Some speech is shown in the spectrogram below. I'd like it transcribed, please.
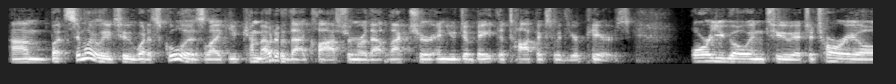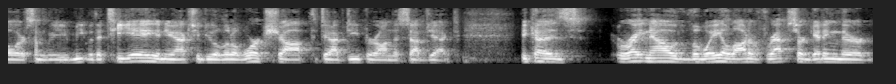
Um, but similarly to what a school is like, you come out of that classroom or that lecture and you debate the topics with your peers or you go into a tutorial or something you meet with a TA and you actually do a little workshop to dive deeper on the subject because right now the way a lot of reps are getting their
